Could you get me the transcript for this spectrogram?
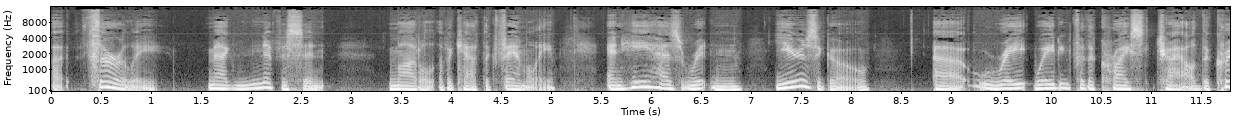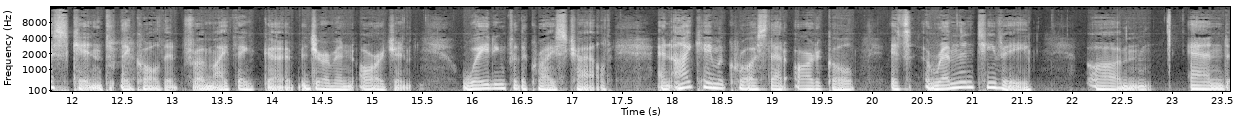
Uh, thoroughly magnificent model of a Catholic family. And he has written years ago, uh, Waiting for the Christ Child, the Christkind, they called it from, I think, uh, German origin. Waiting for the Christ Child. And I came across that article. It's Remnant TV. Um, and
